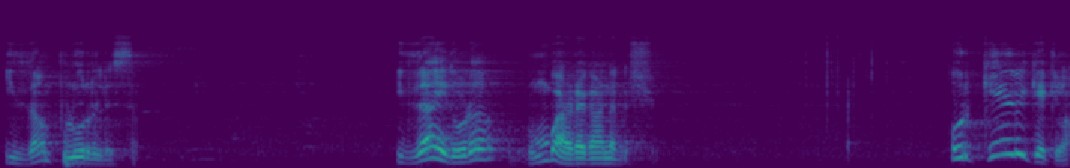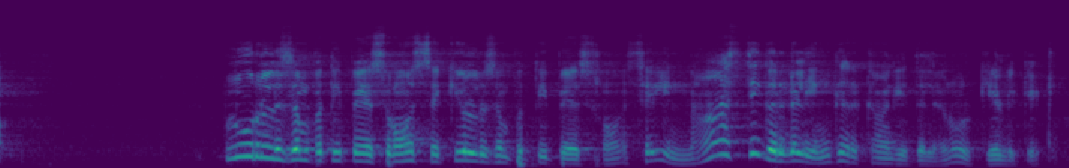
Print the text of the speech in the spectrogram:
இதுதான் ப்ளூரலிசம் இதுதான் இதோட ரொம்ப அழகான விஷயம். ஒரு கேள்வி கேட்கலாம். ப்ளூரலிசம் பற்றி பேசுகிறோம் செக்யூலரிசம் பற்றி பேசுகிறோம் சரி நாஸ்திகர்கள் எங்கே இருக்காங்க இதில்னு ஒரு கேள்வி கேட்கலாம்.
